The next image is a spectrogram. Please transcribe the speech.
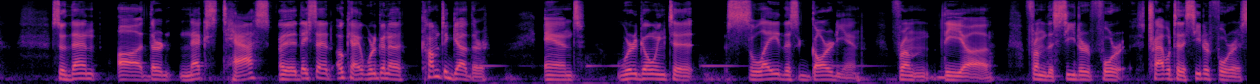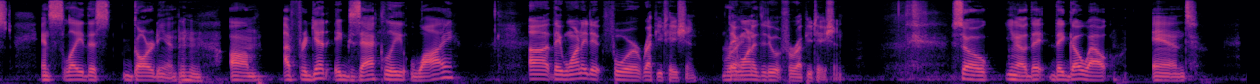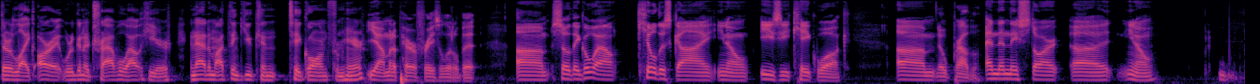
So then, uh, their next task, uh, they said, "Okay, we're gonna come together, and we're going to slay this guardian from the uh, from the cedar for travel to the cedar forest and slay this guardian." Um, I forget exactly why. Uh, they wanted it for reputation. They wanted to do it for reputation. So, you know, they, they go out and they're like, all right, we're going to travel out here. And Adam, I think you can take on from here. Yeah, I'm going to paraphrase a little bit. Um, so they go out, kill this guy, you know, easy cakewalk. Um, No problem. and then they start, uh, you know,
